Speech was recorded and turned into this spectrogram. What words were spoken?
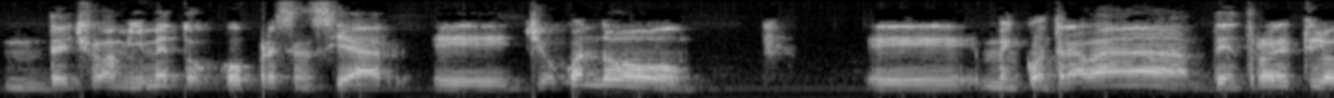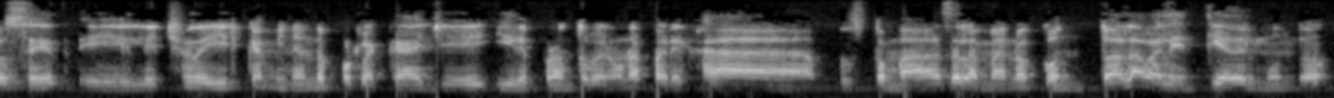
de hecho, a mí me tocó presenciar, eh, yo cuando eh, me encontraba dentro del closet, el hecho de ir caminando por la calle y de pronto ver una pareja pues tomadas de la mano con toda la valentía del mundo,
